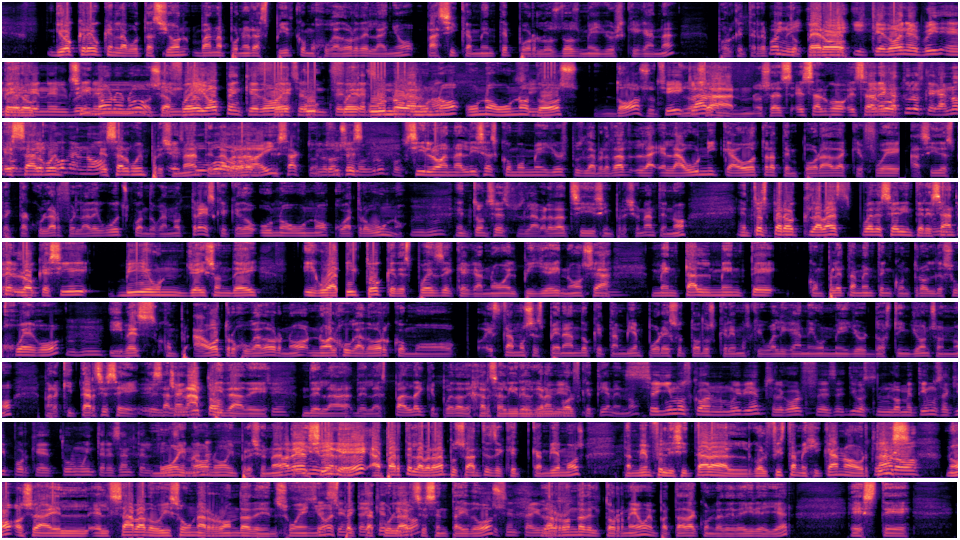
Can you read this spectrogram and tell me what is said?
yo creo que en la votación van a poner a Speed como jugador del año, básicamente por los dos majors que gana, porque te repito, Bueno, y, pero y- y quedó en el en, pero en el sí, en no, no, no, o sea, en fue Open quedó fue, en fue tercer 1 lugar, 1 ¿no? 1 1 Sí. 2 2 Sí, o claro. sea, o sea, es, es algo es O sea, algo deja tú los que ganó, es algo no ganó, es algo impresionante, la verdad. ahí, exacto. en Entonces, si lo analizas como majors, pues la verdad la, la única otra temporada que fue así de espectacular fue la de Woods cuando ganó tres, que quedó 1-1 4-1. Entonces, pues la verdad sí es impresionante, ¿no? Entonces, pero la verdad puede ser interesante. Interesante. Lo que sí vi un Jason Day igualito que después de que ganó el PJ, ¿no? O sea, mentalmente completamente en control de su juego y ves a otro jugador, ¿no? No al jugador como estamos esperando que también por eso todos queremos que igual y gane un Major Dustin Johnson, ¿no? Para quitarse ese, El esa changuito. lápida de, Sí. de, la, de la espalda y que pueda dejar salir el Muy gran bien. golf que tiene, ¿no? Seguimos con muy bien, pues el golf, es- digo, lo metimos aquí porque estuvo muy interesante el fin Muy, de no, no, impresionante. A ver, y sigue. ¿eh? Aparte, la verdad, pues antes de que cambiemos, también felicitar al golfista mexicano, a Ortiz, Claro. ¿no? O sea, el, el sábado hizo una ronda de ensueño 60 y qué espectacular, tiró? 62, 62. la ronda del torneo empatada con la de Day de ayer, este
